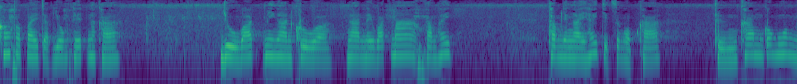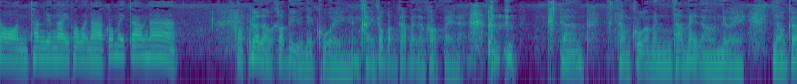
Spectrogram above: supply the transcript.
ข้อต่อไปจากโยมเพชรนะคะ อยู่วัดมีงานครัว งานในวัดมากทำให้ทำยังไงให้จิตสงบคะ ถึงค่ำก็ง่วงนอนทำยังไงภาวนาก็ไม่ก้าวหน้า ก็เราเข้าไปอยู่ในครัวเองใครก็บังคับให้เราเข้าไปนะถ้าทำครัวมันทำให้เราเหนื่อย เราก็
